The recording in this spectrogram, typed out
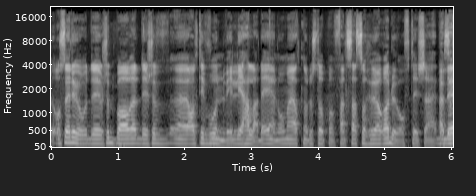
Og så er det jo det er jo ikke bare Det er ikke eh, alltid vond vilje heller. Det er jo noe med at når du står på Felsett så hører du ofte ikke Ja, det, det,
